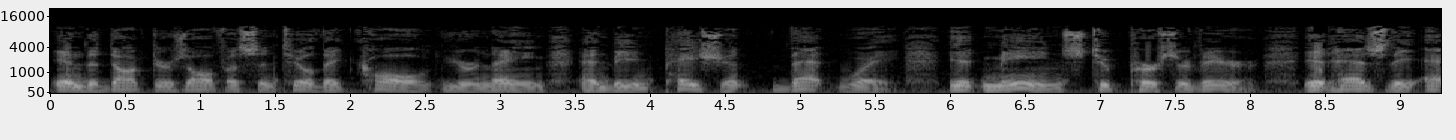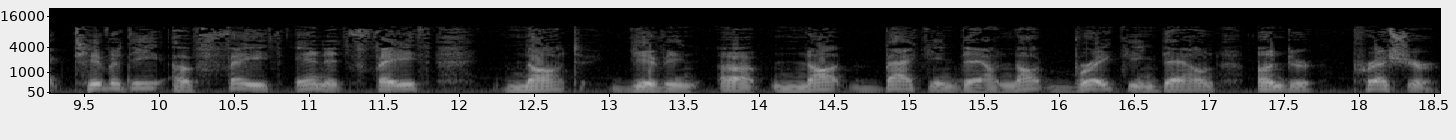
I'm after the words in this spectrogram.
in the doctor's office until they call your name and being patient that way. It means to persevere. It has the activity of faith in it. Faith not giving up, not backing down, not breaking down under pressure.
